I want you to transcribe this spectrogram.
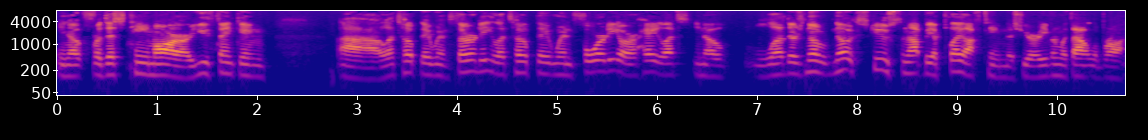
you know, for this team are. Are you thinking, uh, let's hope they win 30, let's hope they win 40, or hey, let's, you know, let, there's no no excuse to not be a playoff team this year, even without LeBron.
